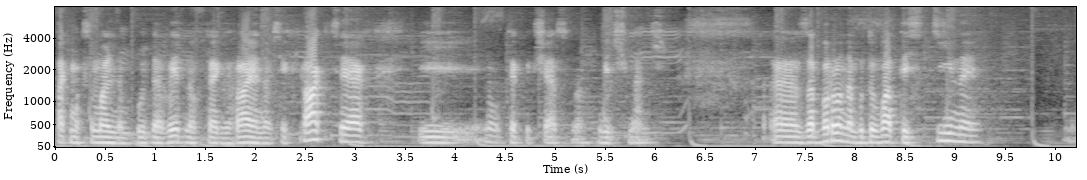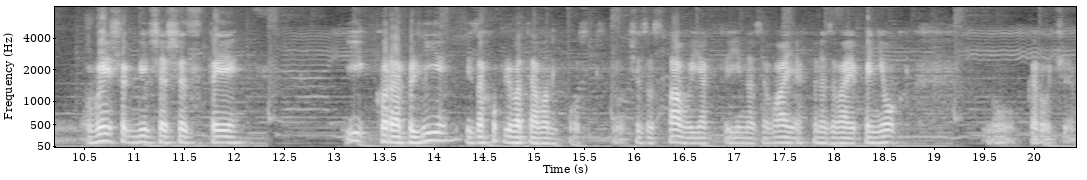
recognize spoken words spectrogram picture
так максимально буде видно, хто як грає на всіх фракціях. І, ну, типу, чесно, більш-менш. Е, заборона будувати стіни, вишок більше шести, і кораблі, і захоплювати аванпост. Ну, чи заставу, як то її називає, як то називає пеньок. Ну, коротше,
